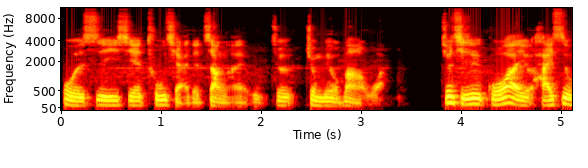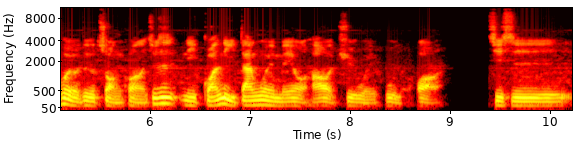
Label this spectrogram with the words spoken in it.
或者是一些凸起来的障碍物，就就没有办法玩。就其实国外有还是会有这个状况，就是你管理单位没有好好去维护的话，其实。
